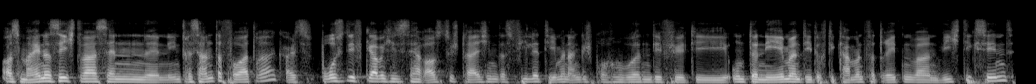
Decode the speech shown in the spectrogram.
Aus meiner Sicht war es ein, ein, interessanter Vortrag. Als positiv, glaube ich, ist herauszustreichen, dass viele Themen angesprochen wurden, die für die Unternehmen, die durch die Kammern vertreten waren, wichtig sind.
